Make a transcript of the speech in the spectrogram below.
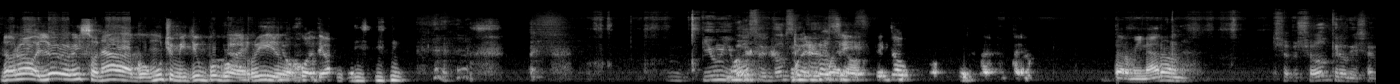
No, no, el loro no hizo nada, como mucho emitió un poco de ruido. ojo, te va- Piumi, vos entonces. Bueno, no sé. Esto- ¿Terminaron? Yo, yo creo que ya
